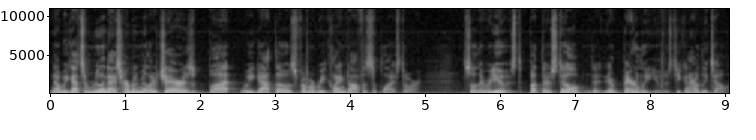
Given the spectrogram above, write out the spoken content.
Now, we got some really nice Herman Miller chairs, but we got those from a reclaimed office supply store. So they were used, but they're still, they're barely used. You can hardly tell.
